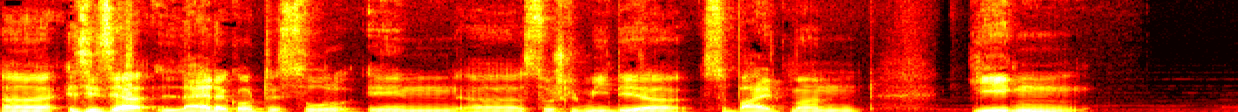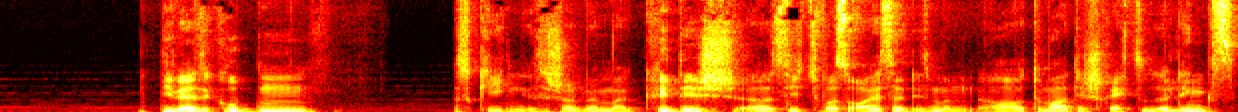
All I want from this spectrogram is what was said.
äh, es ist ja leider Gottes so in äh, Social Media, sobald man gegen diverse Gruppen das Gegen ist es schon. Wenn man kritisch äh, sich zu was äußert, ist man automatisch rechts oder links.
